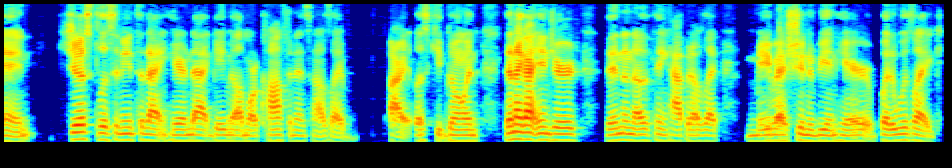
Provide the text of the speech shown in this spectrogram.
and just listening to that and hearing that gave me a lot more confidence and i was like all right let's keep going. Then i got injured. Then another thing happened. I was like maybe i shouldn't be in here but it was like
